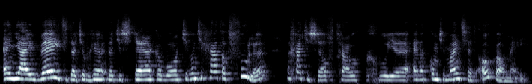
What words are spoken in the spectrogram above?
en jij weet dat je, op dat je sterker wordt, want je gaat dat voelen, dan gaat je zelfvertrouwen groeien en dan komt je mindset ook wel mee.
